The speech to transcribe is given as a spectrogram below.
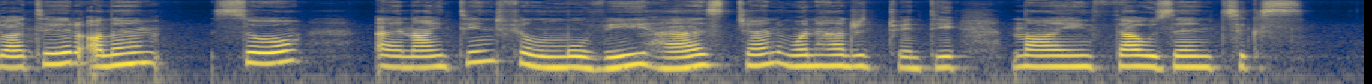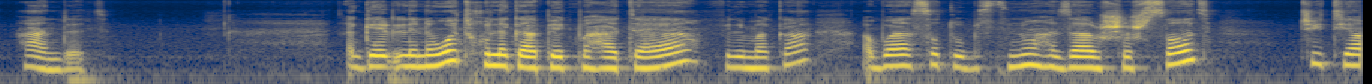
دواتر ئەڵێم سۆ ناینتین فیلم موڤی هاز چەند وەن هەندرد توێنتی ناین ساوزەند سکس هەندرد ئەگەر لە نەوەد خولەکا پێک بهاتایە فیلمەکە ئەبوایە سەد و بیست و نۆ هەزار و شەش سەد چی تیا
